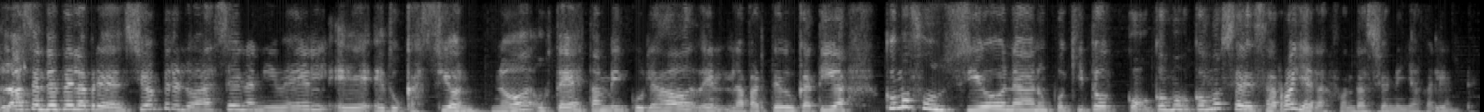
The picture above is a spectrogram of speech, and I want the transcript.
lo hacen desde la prevención, pero lo hacen a nivel eh, educación, ¿no? Ustedes están vinculados en la parte educativa. ¿Cómo funcionan un poquito? ¿Cómo, cómo se desarrolla la Fundación Niñas Valientes?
